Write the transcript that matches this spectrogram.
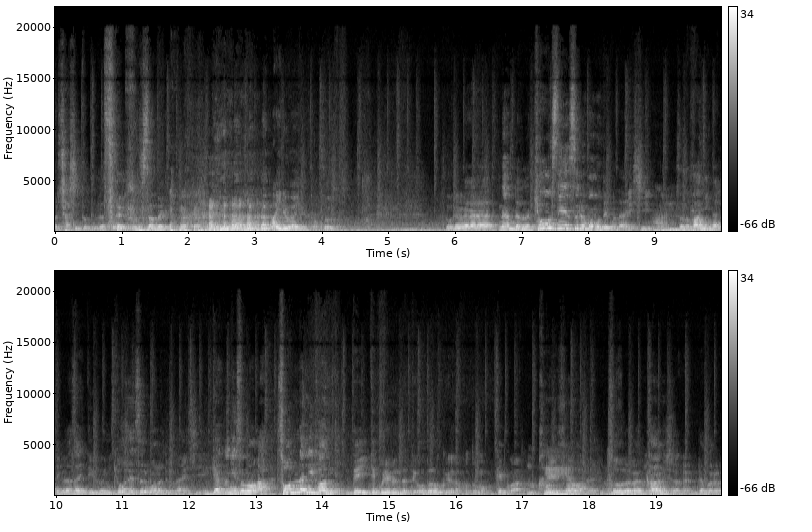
う写真撮ってください。おじさんだけど。まあいるはいると。そうそうでもだからなんだろうな強制するものでもないし、はい。そのファンになってくださいっていうふうに強制するものでもないし、逆にそのあそんなにファンでいてくれるんだって驚くようなことも結構あって、まあ感謝はあるなそうだから感謝だよね。だから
